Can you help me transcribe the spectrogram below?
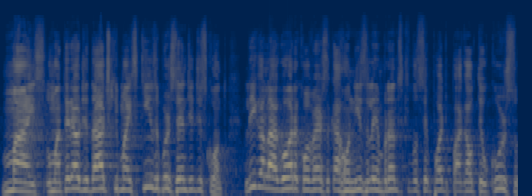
mais o material didático e mais 15% de desconto. Liga lá agora, conversa com a Ronise, lembrando que você pode pagar o teu curso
